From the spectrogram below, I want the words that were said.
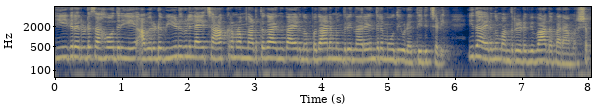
ഭീകരരുടെ സഹോദരിയെ അവരുടെ വീടുകളിൽ ആക്രമണം നടത്തുക എന്നതായിരുന്നു പ്രധാനമന്ത്രി നരേന്ദ്രമോദിയുടെ തിരിച്ചടി. ഇതായിരുന്നു മന്ത്രിയുടെ വിവാദ പരാമർശം.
